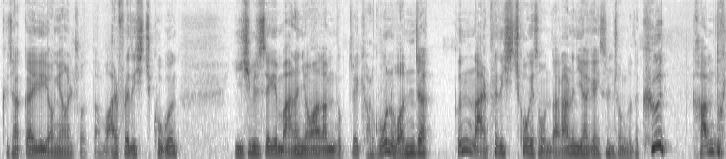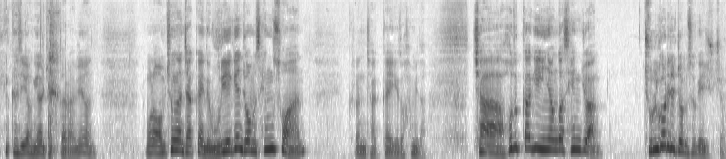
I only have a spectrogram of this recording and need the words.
그 작가에게 영향을 주었다. 뭐 알프레드 히치콕은 21세기 많은 영화 감독들의 결국은 원작은 알프레드 히치콕에서 온다라는 이야기가 있을 정도인데 그 감독에까지 영향을 줬다라면 정말 엄청난 작가인데 우리에겐 좀 생소한 그런 작가이기도 합니다. 자, 호두까기 인형과 생주왕 줄거리를 좀 소개해 주죠.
